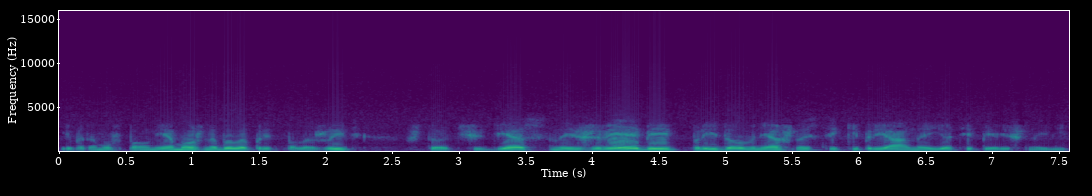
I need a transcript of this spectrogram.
и потому вполне можно было предположить, что чудесный жребий придал внешности Киприана ее теперешний вид.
